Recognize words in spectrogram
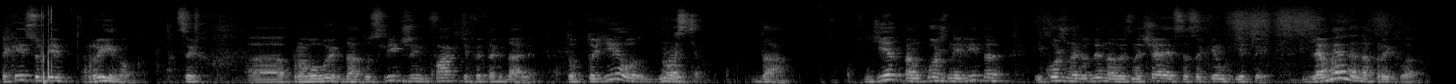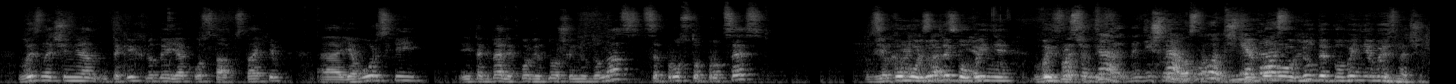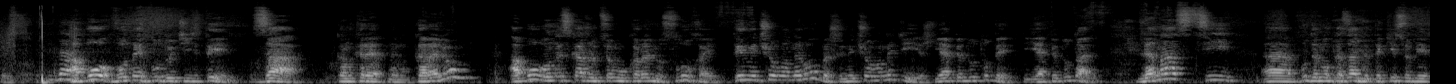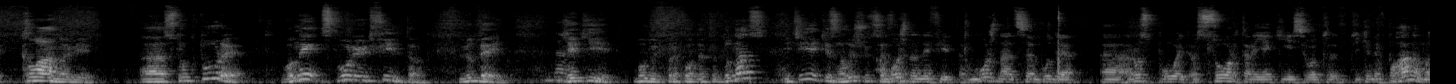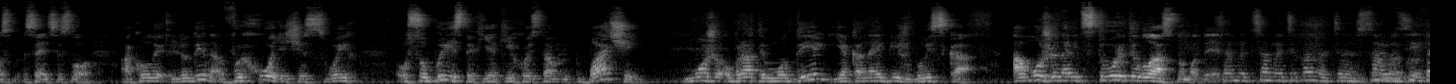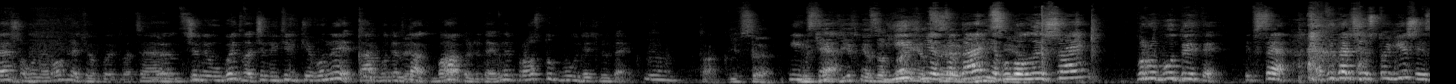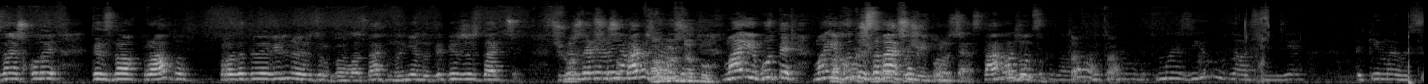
такий собі ринок цих е, правових да, досліджень, фактів і так далі. Тобто є ну, Простір. Да. Є там кожний лідер, і кожна людина визначається за ким іти. Для мене, наприклад, визначення таких людей, як Остап Стахів, е, Яворський і так далі по відношенню до нас, це просто процес, в якому люди повинні визначитись. не- не дійшли Так, до от. В якому люди повинні визначитись. Да. Або вони будуть йти за конкретним королем, або вони скажуть цьому королю: слухай, ти нічого не робиш і нічого не дієш. Я піду туди, і я піду далі. Для нас ці, е, будемо казати, такі собі кланові е, структури, вони створюють фільтр людей. Які будуть приходити до нас, і ті, які залишаться. А можна не фільтр, можна це буде е, розпой, сортер якийсь, от тільки не в поганому сенсі слова, а коли людина, виходячи з своїх особистих якихось там бачень, може обрати модель, яка найбільш близька, а може навіть створити власну модель. Саме, саме цікаве, це саме круте, що вони роблять обидва. Це чи не обидва, чи не тільки вони. Так, будемо так, багато людей. Вони просто будять людей. Так. І все. І Ну, все. Їхнє завдання, Їхнє це завдання місія. було лише пробудити. І все. А ти далі стоїш і знаєш, коли ти знав правду, правда тебе вільною зробила, так? Ну ні, ну ти біжиш далі. Ти ж? А ви вже тут. Має бути, має Так, бути хочемо, завершений хочемо. процес. Так? Можна Ну, сказати? так, так. Ми з Юрою, власне, є такими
